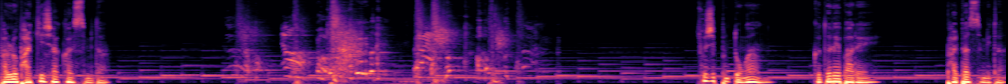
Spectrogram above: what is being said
발로 밟기 시작하였습니다. 수십 분 동안 그들의 발에 밟혔습니다.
